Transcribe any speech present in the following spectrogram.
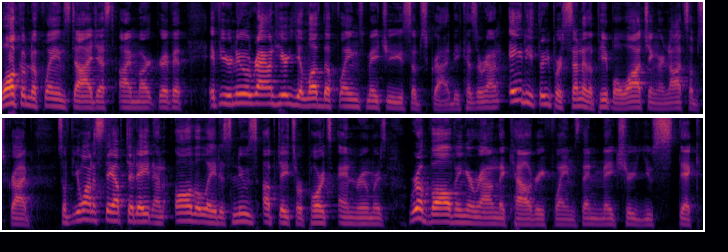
Welcome to Flames Digest. I'm Mark Griffith. If you're new around here, you love the Flames, make sure you subscribe because around 83% of the people watching are not subscribed. So if you want to stay up to date on all the latest news, updates, reports, and rumors revolving around the Calgary Flames, then make sure you stick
